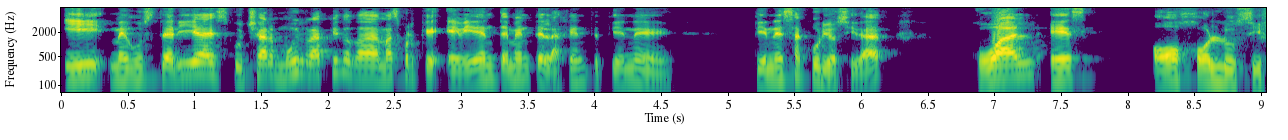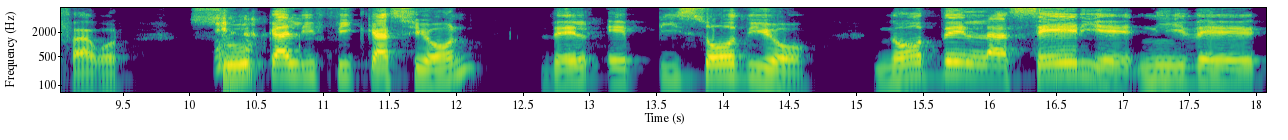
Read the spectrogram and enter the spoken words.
Y me gustaría escuchar muy rápido, nada más porque evidentemente la gente tiene, tiene esa curiosidad, cuál es, ojo Lucifagor, su calificación del episodio, no de la serie, ni de,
